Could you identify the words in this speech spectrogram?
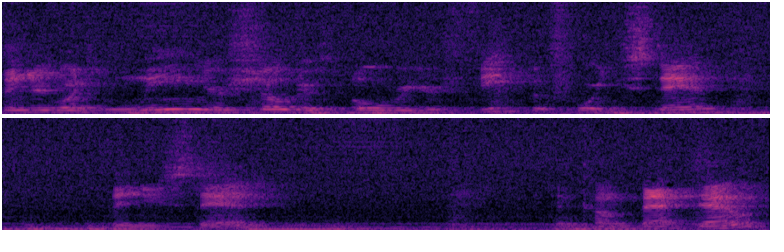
Then you're going to lean your shoulders over your feet before you stand. Then you stand and come back down.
